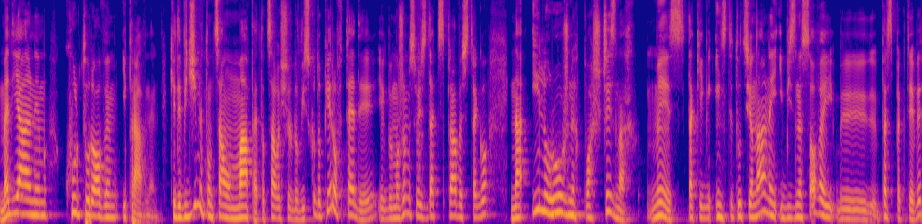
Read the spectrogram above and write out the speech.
medialnym, kulturowym i prawnym. Kiedy widzimy tą całą mapę, to całe środowisko, dopiero wtedy jakby możemy sobie zdać sprawę z tego, na ilu różnych płaszczyznach my z takiej instytucjonalnej i biznesowej y, perspektywy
